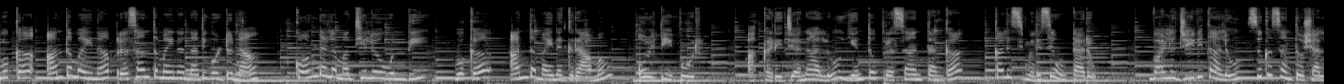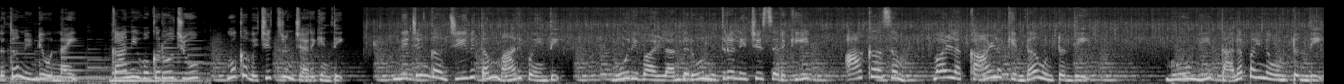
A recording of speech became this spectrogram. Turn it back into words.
ఒక అందమైన ప్రశాంతమైన నది ఒడ్డున కొండల మధ్యలో ఉంది ఒక అందమైన గ్రామం ఉల్టీపూర్. అక్కడి జనాలు ఎంతో ప్రశాంతంగా కలిసిమెలిసి ఉంటారు. వాళ్ళ జీవితాలు సుఖ సంతోషాలతో నిండి ఉన్నాయి. కానీ ఒకరోజు ఒక విచిత్రం జరిగింది. నిజంగా జీవితం మారిపోయింది. ఊరి వాళ్ళందరూ నిద్రలేచేసరికి ఆకాశం వాళ్ళ కాళ్ళ కింద ఉంటుంది. భూమి తలపైన ఉంటుంది.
